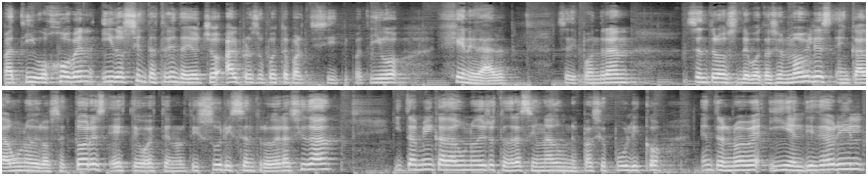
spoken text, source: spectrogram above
participativo joven y 238 al presupuesto participativo general. Se dispondrán centros de votación móviles en cada uno de los sectores, este, oeste, norte y sur y centro de la ciudad, y también cada uno de ellos tendrá asignado un espacio público entre el 9 y el 10 de abril.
